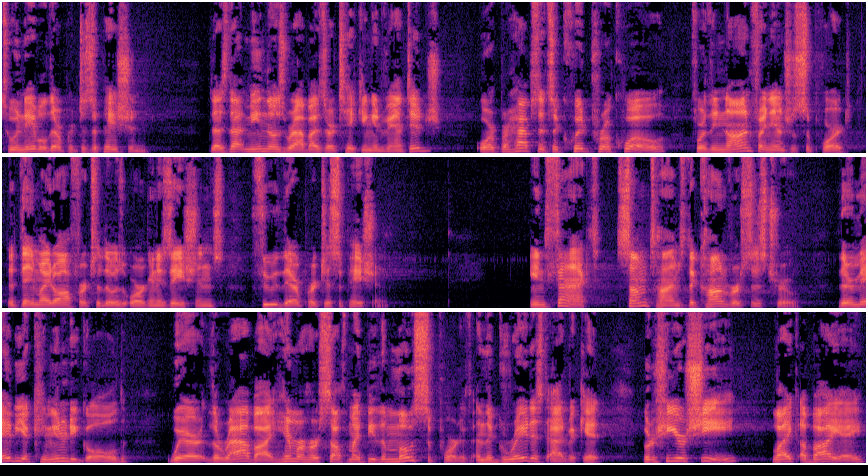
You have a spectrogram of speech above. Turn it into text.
to enable their participation. Does that mean those rabbis are taking advantage? Or perhaps it's a quid pro quo for the non financial support that they might offer to those organizations through their participation. In fact, sometimes the converse is true. There may be a community gold where the rabbi, him or herself, might be the most supportive and the greatest advocate, but he or she, like Abaye,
